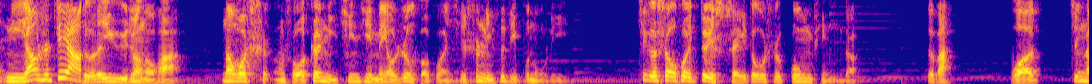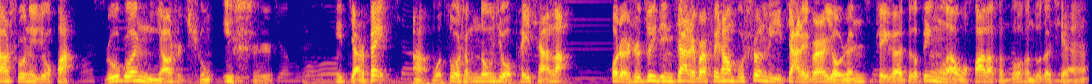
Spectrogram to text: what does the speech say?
你要是这样得的抑郁症的话，那我只能说跟你亲戚没有任何关系，是你自己不努力。这个社会对谁都是公平的，对吧？我经常说那句话：如果你要是穷一时，你点儿背啊，我做什么东西我赔钱了，或者是最近家里边非常不顺利，家里边有人这个得病了，我花了很多很多的钱，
